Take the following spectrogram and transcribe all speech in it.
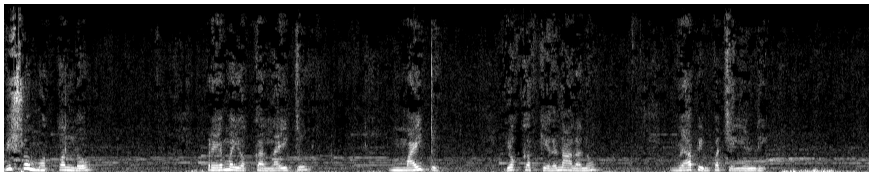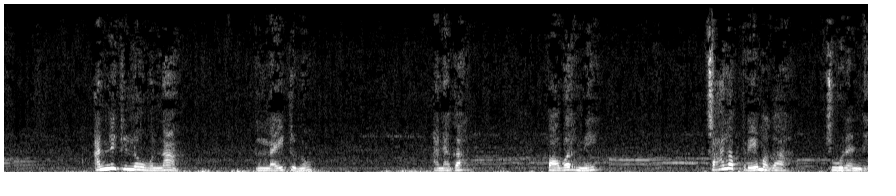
విశ్వం మొత్తంలో ప్రేమ యొక్క లైట్ మైట్ యొక్క కిరణాలను వ్యాపింప చేయండి అన్నిటిలో ఉన్న లైటును అనగా పవర్ని చాలా ప్రేమగా చూడండి.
